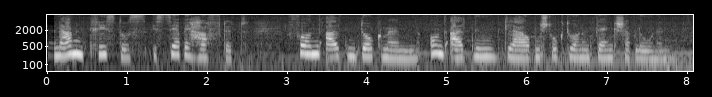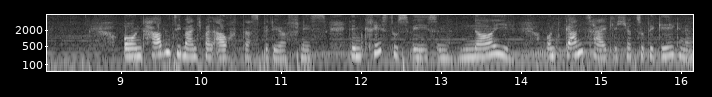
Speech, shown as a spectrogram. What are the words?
Der Name Christus ist sehr behaftet von alten Dogmen und alten Glaubensstrukturen und Denkschablonen. Und haben Sie manchmal auch das Bedürfnis, dem Christuswesen neu und ganzheitlicher zu begegnen?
